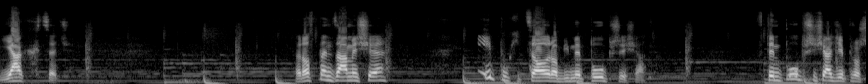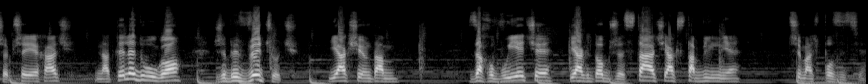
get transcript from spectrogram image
jak chcecie. Rozpędzamy się i póki co robimy półprzysiad. W tym półprzysiadzie proszę przejechać na tyle długo, żeby wyczuć, jak się tam zachowujecie, jak dobrze stać, jak stabilnie trzymać pozycję.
